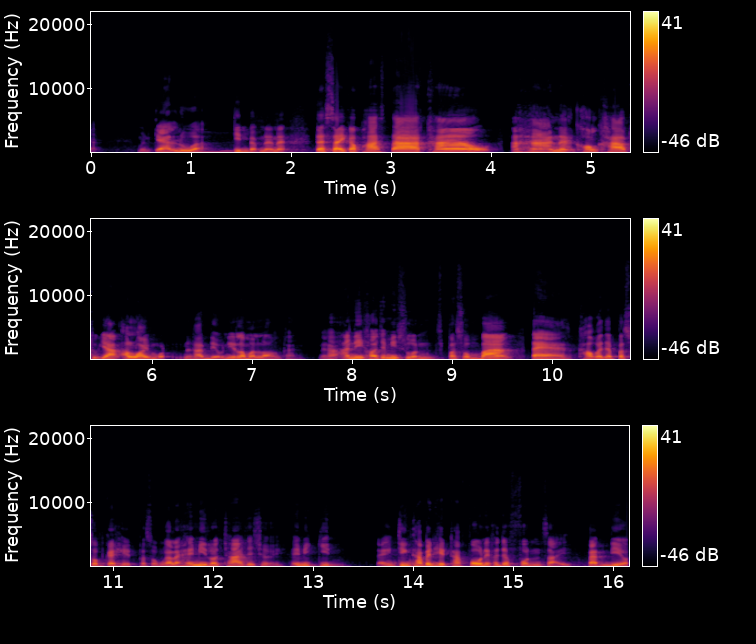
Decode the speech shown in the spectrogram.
อะเหมือนแก๊สรั่วกลิ่นแบบนั้นอะแต่ใส่กับพาสต้าข้าว อาหารน่ะของคาวทุกอย่างอร่อยหมดนะครับเดี๋ยวนี้เรามาลองกันนะครับอันนี้เขาจะมีส่วนผสมบ้าง แต่เขาก็จะผสมกับเห็ดผสมกับอะไรให้มีรสชาติเฉยๆให้มีกลิ่น แต่จริงๆถ้าเป็นเห็ดทัฟเฟิลเนี่ยเขาจะฝนใส่แป๊บเดียว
